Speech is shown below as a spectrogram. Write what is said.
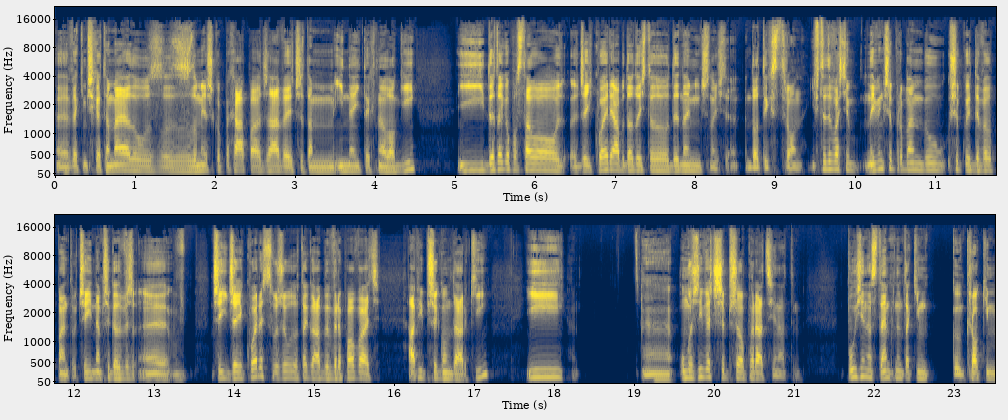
E, w jakimś HTML-u z, z domieszką PHP, Java czy tam innej technologii. I do tego powstało jQuery, aby dodać to dynamiczność do tych stron. I wtedy właśnie największy problem był szybkość developmentu, czyli na przykład e, czyli jQuery służyło do tego, aby wrapować API przeglądarki i e, umożliwiać szybsze operacje na tym. Później następnym takim krokiem,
